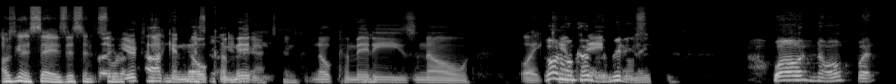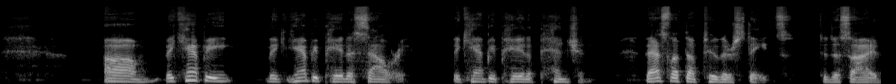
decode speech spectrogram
I was gonna say, is this in So sort you're of talking no committees, no committees, no like. No, no committees. Well, no, but um, they can't be they can't be paid a salary. They can't be paid a pension. That's left up to their states to decide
